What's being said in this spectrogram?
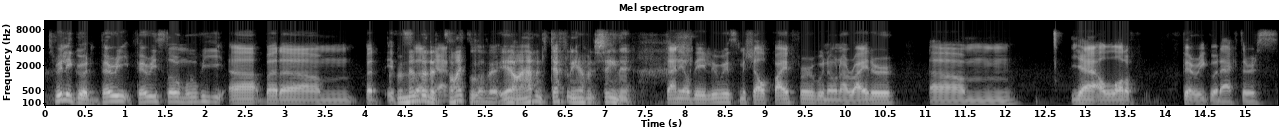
it's really good. Very very slow movie, uh, but um, but it's. I remember uh, the yeah. title of it. Yeah, I haven't definitely haven't seen it. Daniel Day Lewis, Michelle Pfeiffer, Winona Ryder. Um, yeah, a lot of very good actors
